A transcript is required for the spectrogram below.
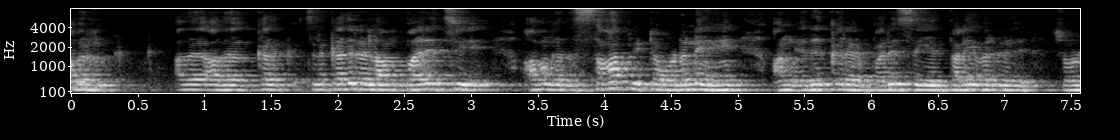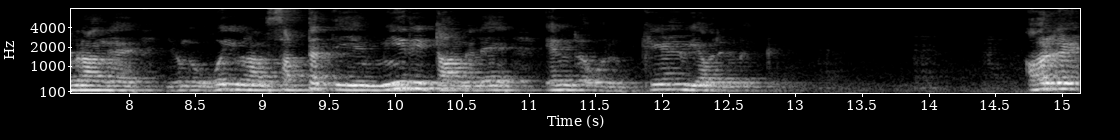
அவர்கள் அதை அதை க சில கதிரெல்லாம் பறித்து அவங்க அதை சாப்பிட்ட உடனே அங்கே இருக்கிற பரிசைய தலைவர்கள் சொல்கிறாங்க இவங்க ஓய்வு நாள் சட்டத்தையே மீறிட்டாங்களே என்ற ஒரு கேள்வி அவர்களுக்கு. அவர்கள்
